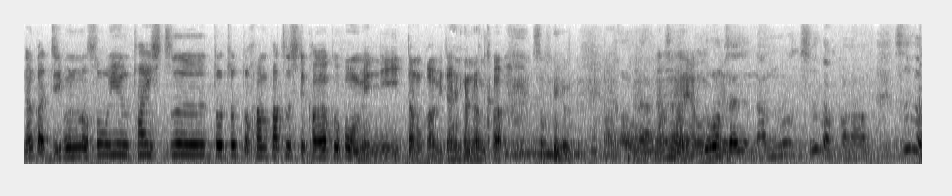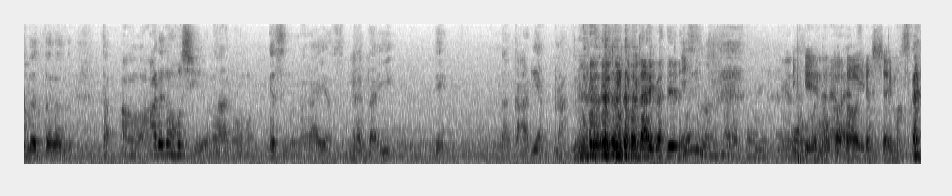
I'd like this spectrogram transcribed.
なんか自分のそういう体質とちょっと反発して科学方面に行ったのかみたいななんかそういう。だから俺はなんやろう何の数学かな数学やったらたあのあれが欲しいよなあの S の長いやつ、うんやったらいい。でなんかあるやんか。答えが出る。理理系の方はいらっしゃいますかっ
